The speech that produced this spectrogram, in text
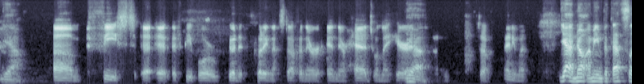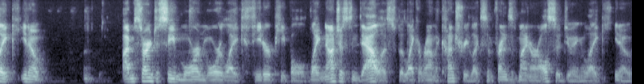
yeah um, feast. If, if people are good at putting that stuff in their in their heads when they hear yeah. it. So anyway. Yeah. No. I mean, but that's like you know I'm starting to see more and more like theater people, like not just in Dallas, but like around the country. Like some friends of mine are also doing like, you know,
